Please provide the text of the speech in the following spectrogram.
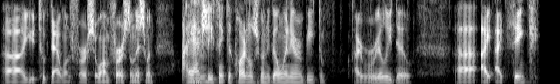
Uh, you took that one first, so I'm first on this one. I mm-hmm. actually think the Cardinals are going to go in there and beat them. I really do. Uh, I, I think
